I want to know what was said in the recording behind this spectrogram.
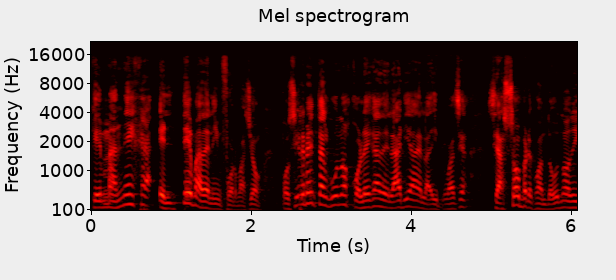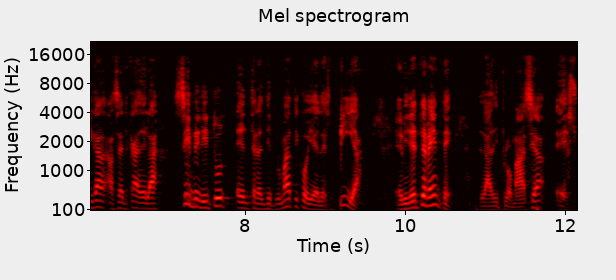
que maneja el tema de la información. Posiblemente algunos colegas del área de la diplomacia se asombren cuando uno diga acerca de la similitud entre el diplomático y el espía. Evidentemente, la diplomacia es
